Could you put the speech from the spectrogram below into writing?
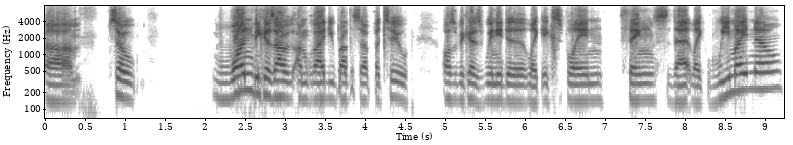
Um, so one because I I'm glad you brought this up, but two also because we need to like explain things that like we might know,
